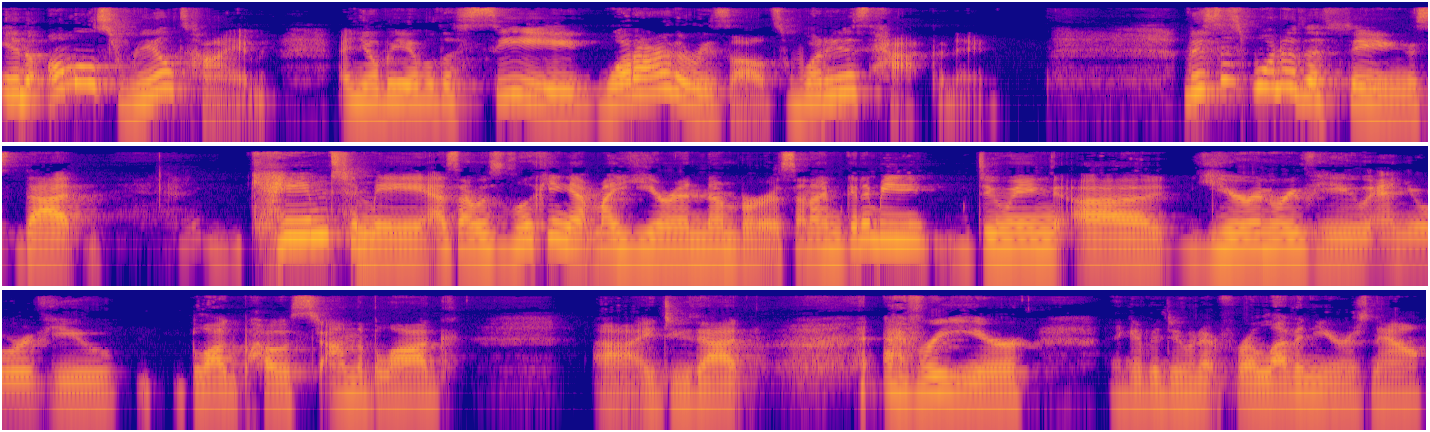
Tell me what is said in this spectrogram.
in almost real time. And you'll be able to see what are the results, what is happening. This is one of the things that came to me as I was looking at my year end numbers. And I'm going to be doing a year in review, annual review blog post on the blog Uh, I do that every year. I think I've been doing it for 11 years now.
